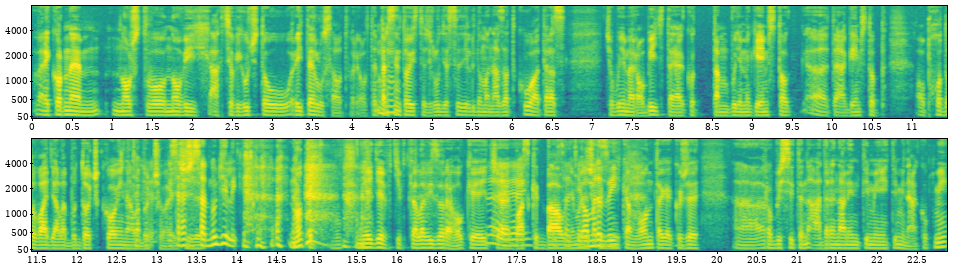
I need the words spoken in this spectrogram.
rekordné množstvo nových akciových účtov retailu sa otvorilo. To je mm-hmm. presne to isté, že ľudia sedeli doma na zadku a teraz čo budeme robiť, tak ako tam budeme GameStop, uh, teda GameStop obchodovať, alebo Dogecoin, alebo čo. Vyzerá, že sa nudili. No to nejde ti v televízore hokej, čo je basketbal, nemôžeš ísť nikam von, tak akože uh, robíš si ten adrenalín tými, tými nákupmi.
